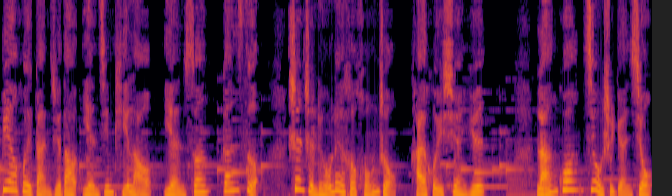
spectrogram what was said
便会感觉到眼睛疲劳、眼酸、干涩，甚至流泪和红肿，还会眩晕。蓝光就是元凶。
